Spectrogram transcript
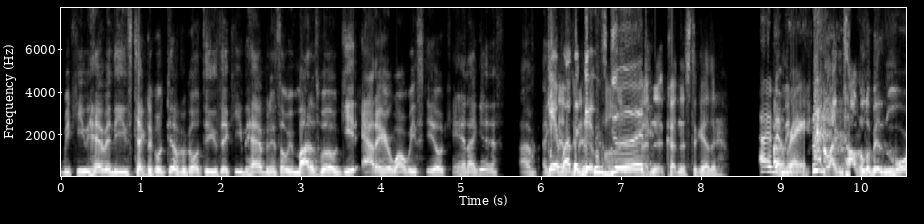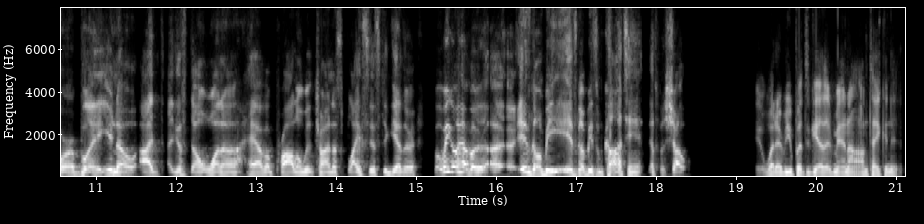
we keep having these technical difficulties that keep happening, so we might as well get out of here while we still can. I guess. I'm, I Get while the getting's good. Cutting, cutting this together. I know, I mean, right? I like to talk a little bit more, but you know, I, I just don't want to have a problem with trying to splice this together. But we're gonna have a, a it's gonna be it's gonna be some content. That's for sure. Whatever you put together, man, I, I'm taking it.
